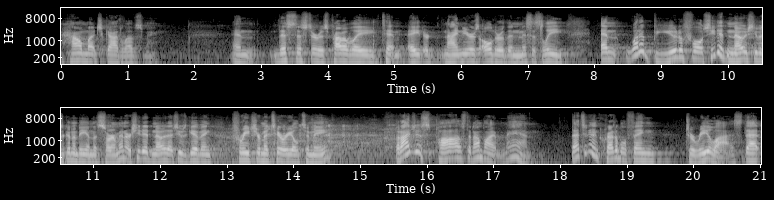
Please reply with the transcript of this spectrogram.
how much God loves me. And this sister is probably 10, eight or nine years older than Mrs. Lea. And what a beautiful, she didn't know she was going to be in the sermon, or she didn't know that she was giving preacher material to me. But I just paused and I'm like, man, that's an incredible thing to realize that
